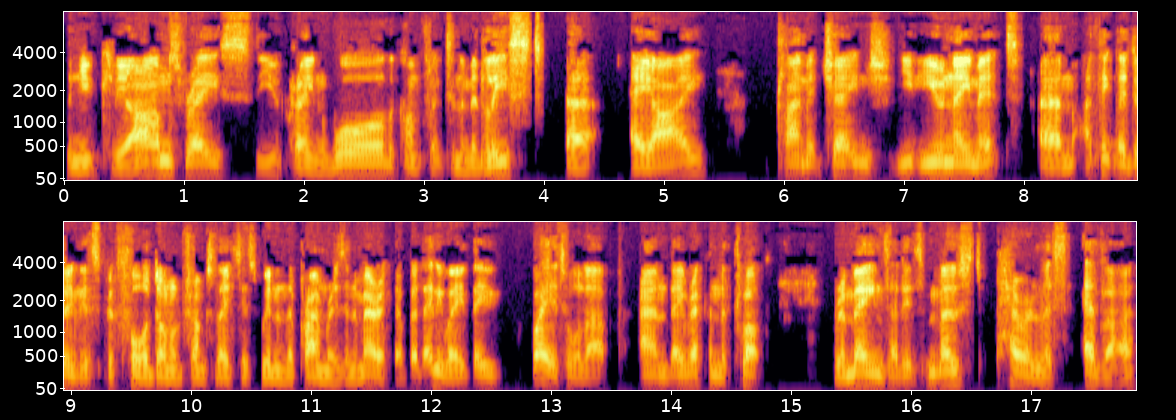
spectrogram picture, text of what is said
the nuclear arms race, the Ukraine war, the conflict in the Middle East, uh, AI, climate change, you, you name it. Um, I think they're doing this before Donald Trump's latest win in the primaries in America. But anyway, they weigh it all up and they reckon the clock remains at its most perilous ever,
